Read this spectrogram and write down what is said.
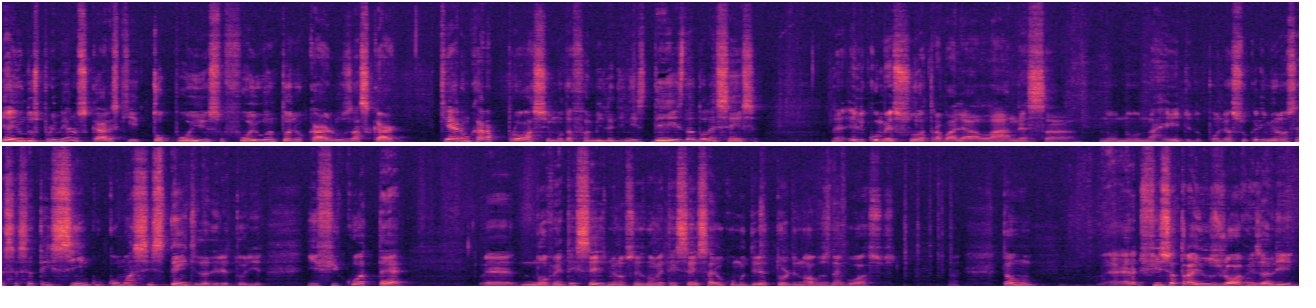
E aí um dos primeiros caras que topou isso foi o Antônio Carlos Ascar, que era um cara próximo da família Diniz desde a adolescência. Né? Ele começou a trabalhar lá nessa no, no, na rede do Pão de Açúcar em 1965 como assistente da diretoria e ficou até é, 96, 1996 saiu como diretor de novos negócios. Né? Então era difícil atrair os jovens ali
